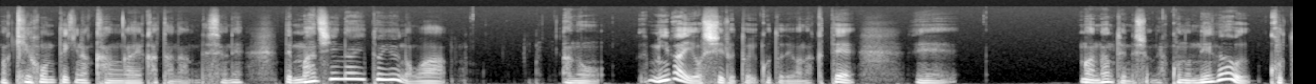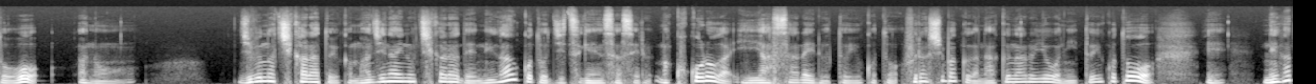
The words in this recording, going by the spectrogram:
まあ、基本的な考え方なんですよね。でまじないというのはあの未来を知るということではなくて、えー、まあ何て言うんでしょうねこの願うことをあの自分の力というかまじないの力で願うことを実現させる、まあ、心が癒されるということフラッシュバックがなくなるようにということを、え、願っ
